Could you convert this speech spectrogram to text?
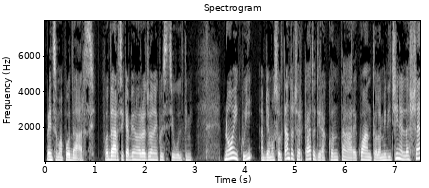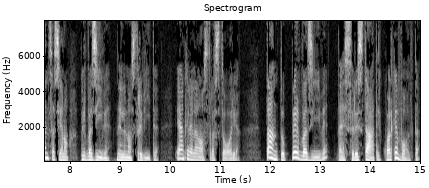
Beh, insomma, può darsi. Può darsi che abbiano ragione questi ultimi. Noi qui abbiamo soltanto cercato di raccontare quanto la medicina e la scienza siano pervasive nelle nostre vite e anche nella nostra storia, tanto pervasive da essere state qualche volta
